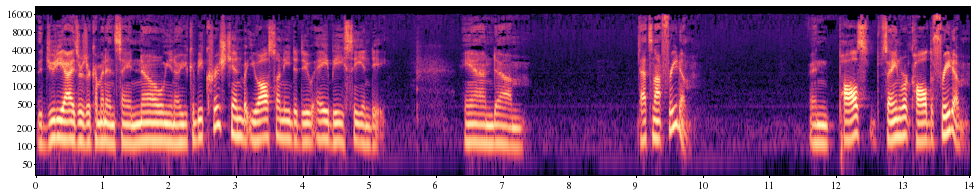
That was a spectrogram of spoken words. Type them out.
the Judaizers are coming in saying, no, you know, you can be Christian, but you also need to do A, B, C, and D. And um, that's not freedom. And Paul's saying we're called to freedom.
